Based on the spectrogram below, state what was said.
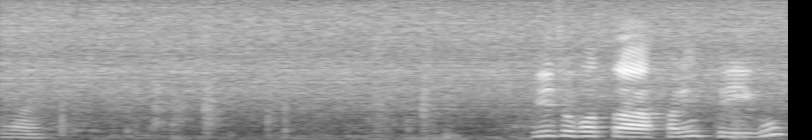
Vai. Gente, eu vou botar farinha de trigo.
